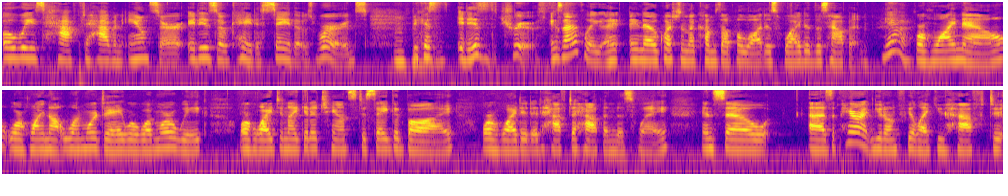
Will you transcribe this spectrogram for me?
always have to have an answer. It is okay to say those words mm-hmm. because it is the truth. Exactly. I, I know a question that comes up a lot is why did this happen? Yeah. Or why now? Or why not one more day or one more week? Or why didn't I get a chance to say goodbye? Or why did it have to happen this way? And so, as a parent, you don't feel like you have to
